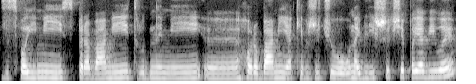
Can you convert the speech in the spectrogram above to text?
ze swoimi sprawami, trudnymi y, chorobami, jakie w życiu u najbliższych się pojawiły.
